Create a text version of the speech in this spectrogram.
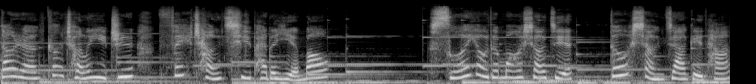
当然更成了一只非常气派的野猫。所有的猫小姐都想嫁给他。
